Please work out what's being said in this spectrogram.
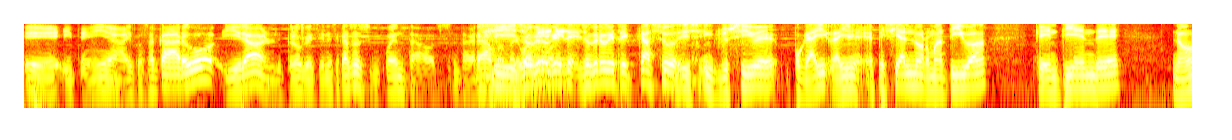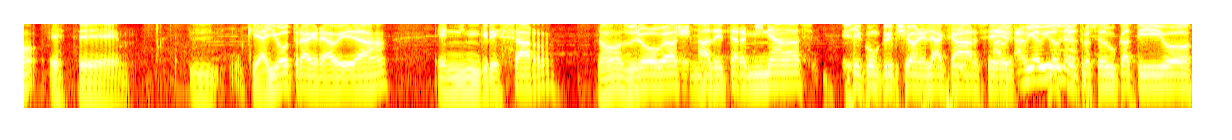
eh, y tenía hijos a cargo y eran, creo que en ese caso, 50 o 60 gramos. Sí, yo creo, que este, yo creo que este caso es inclusive, porque hay, hay una especial normativa que entiende, ¿no? Este, que hay otra gravedad en ingresar ¿no? Drogas Eh, a determinadas circunscripciones, la cárcel, hab- había habido los una- centros educativos.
